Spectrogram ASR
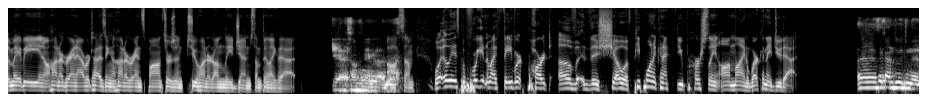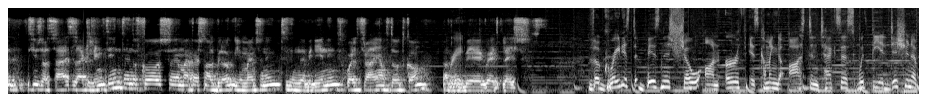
So maybe you know 100 grand advertising, 100 grand sponsors, and 200 on lead gen, something like that. Yeah, something like that. Awesome. Well, Ilias, before we get into my favorite part of the show, if people want to connect with you personally and online, where can they do that? Uh, they can do it in the usual sites like LinkedIn and, of course, uh, my personal blog. You mentioned it in the beginning, wealthtriumph.com. That Great. would be a great place. The greatest business show on earth is coming to Austin, Texas, with the addition of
